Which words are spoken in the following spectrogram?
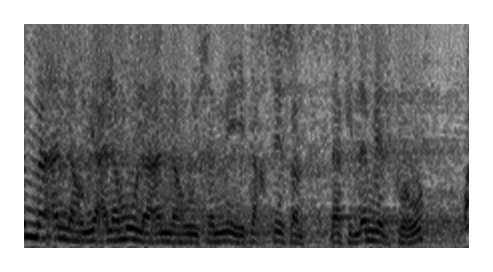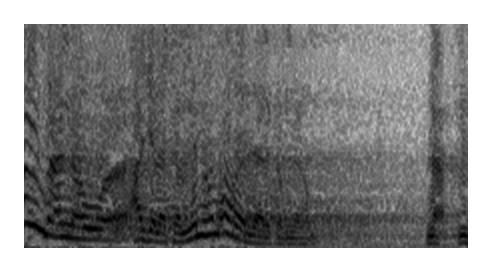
إما أنهم يعلمون أنه يسميه تخصيصا لكن لم يذكروه وإما أنه عجلة منهم أو غير ذلك منهم. نعم.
